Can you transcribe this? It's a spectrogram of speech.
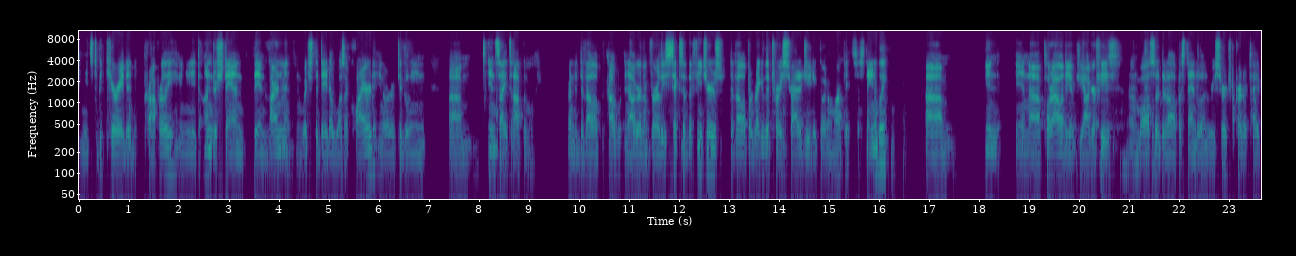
it needs to be curated properly and you need to understand the environment in which the data was acquired in order to glean um, insights optimally we're going to develop an algorithm for at least six of the features develop a regulatory strategy to go to market sustainably um, in in a plurality of geographies and we'll also develop a standalone research prototype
